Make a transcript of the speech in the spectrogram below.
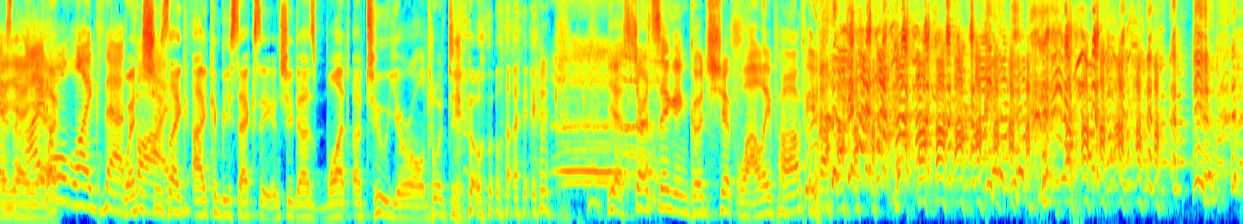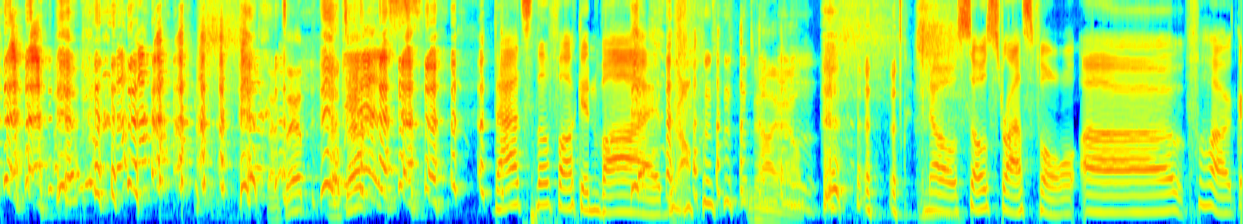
yeah, And yeah, I yeah. don't like that when vibe. she's like, I can be sexy, and she does what a two-year-old would do. like, Yeah, start singing good ship lollipop. That's it. That's it. yes. That's the fucking vibe. Yeah, yeah, yeah. no, so stressful. Uh fuck.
